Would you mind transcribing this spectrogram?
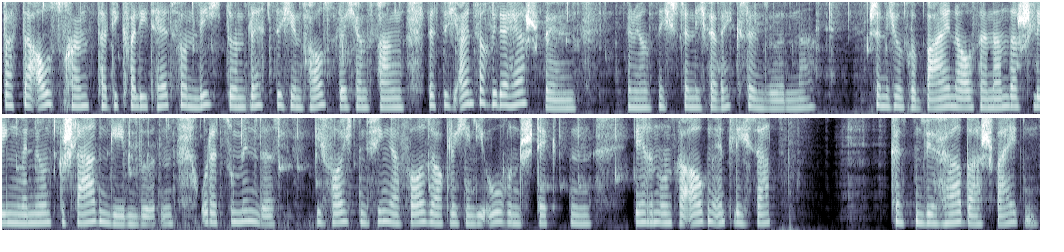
Was da ausfranst, hat die Qualität von Licht und lässt sich in Faustlöchern fangen, lässt sich einfach wieder herschwellen, wenn wir uns nicht ständig verwechseln würden, ne? Ständig unsere Beine auseinanderschlingen, wenn wir uns geschlagen geben würden, oder zumindest die feuchten Finger vorsorglich in die Ohren steckten, wären unsere Augen endlich satt, könnten wir hörbar schweigen.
